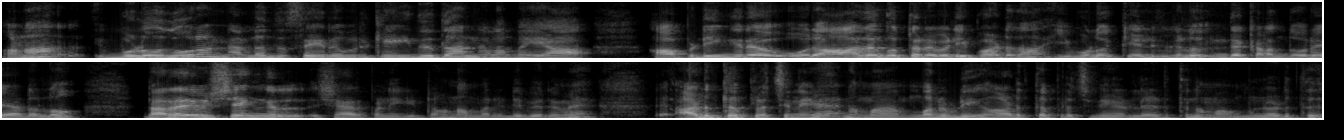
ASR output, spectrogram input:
ஆனால் இவ்வளோ தூரம் நல்லது செய்கிறவருக்கே இதுதான் நிலைமையா? அப்படிங்கிற ஒரு ஆதங்கத்தோட வெளிப்பாடு தான் இவ்வளோ கேள்விகளும் இந்த கலந்துரையாடலும். நிறைய விஷயங்கள் ஷேர் பண்ணிக்கிட்டோம் நம்ம ரெண்டு பேருமே. அடுத்த பிரச்சனையை நம்ம மறுபடியும் அடுத்த பிரச்சனைகளை எடுத்து நம்ம முன்னெடுத்து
